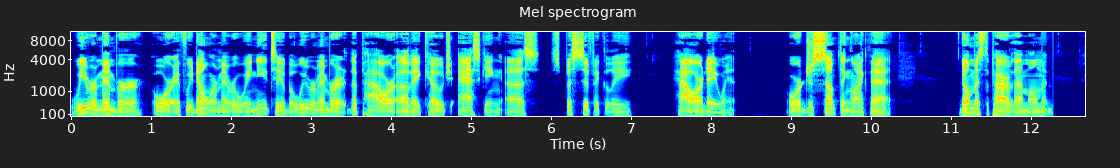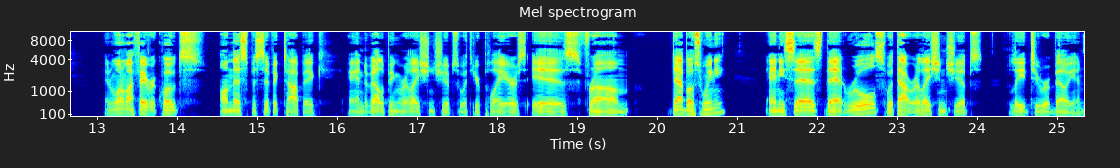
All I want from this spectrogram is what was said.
we remember, or if we don't remember, we need to, but we remember the power of a coach asking us specifically how our day went, or just something like that. Don't miss the power of that moment. And one of my favorite quotes on this specific topic and developing relationships with your players is from Dabo Swinney. And he says that rules without relationships lead to rebellion.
